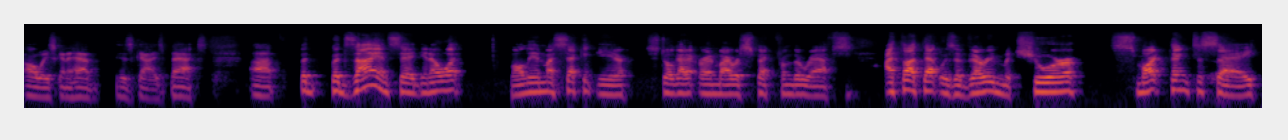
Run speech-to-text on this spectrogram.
always going to have his guys' backs. Uh, but but Zion said, you know what? I'm only in my second year. Still got to earn my respect from the refs. I thought that was a very mature smart thing to say.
